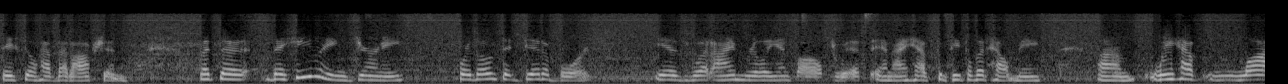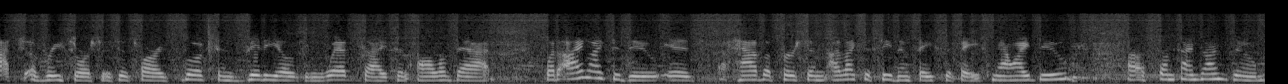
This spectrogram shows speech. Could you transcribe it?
they still have that option. But the the healing journey for those that did abort is what I'm really involved with, and I have some people that help me. Um, we have lots of resources as far as books and videos and websites and all of that. What I like to do is have a person, I like to see them face to face. Now, I do uh, sometimes on Zoom,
